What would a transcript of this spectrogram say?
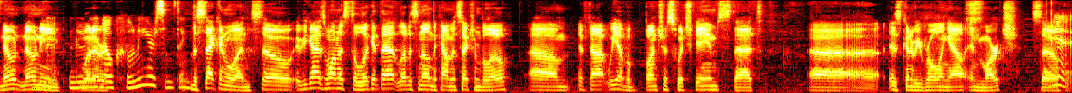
no Noni, Nuni whatever. no Kuni or something. The second one. So if you guys want us to look at that, let us know in the comment section below. Um, if not, we have a bunch of Switch games that uh, is going to be rolling out in March. So Yeah,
